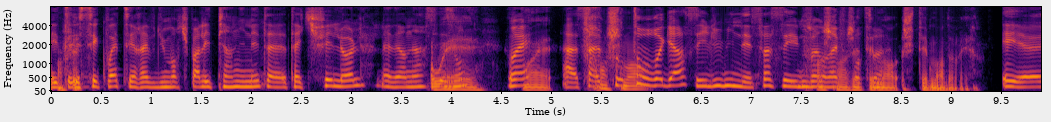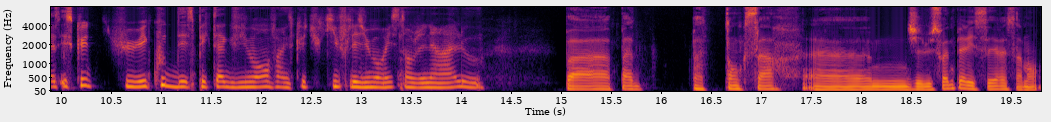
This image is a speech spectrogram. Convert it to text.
Et en t'es- fait. c'est quoi tes rêves d'humour? Tu parlais de Pierre Ninet, t'as as kiffé LOL la dernière saison? Ouais, Ouais. Ah, ça, ton, regard s'est illuminé. Ça, c'est une bonne rêve pour toi. mort, j'étais mort de rire. Et euh, est-ce que tu écoutes des spectacles vivants? Enfin, est-ce que tu kiffes les humoristes en général ou... Pas, pas, pas tant que ça. Euh, j'ai vu Swan Périssé récemment.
